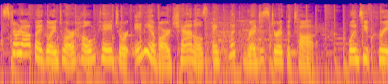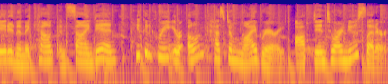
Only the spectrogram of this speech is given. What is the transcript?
Start out by going to our homepage or any of our channels and click register at the top. Once you've created an account and signed in, you can create your own custom library, opt into our newsletter,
